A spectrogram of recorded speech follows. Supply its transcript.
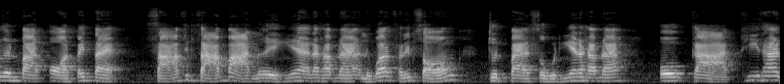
เงินบาทอ่อนไปแตะ 33 บาทเลยอย่างเงี้ยนะครับนะ หรือว่า 32.80อย่างเงี้ยนะครับนะ โอกาสที่ท่าน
